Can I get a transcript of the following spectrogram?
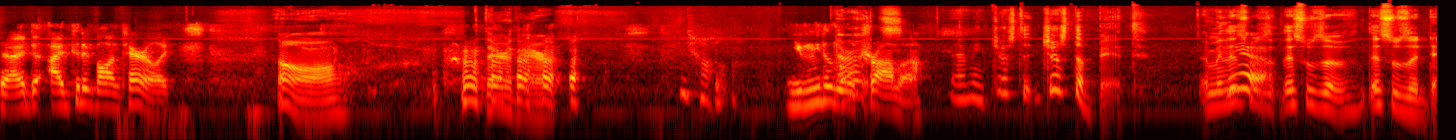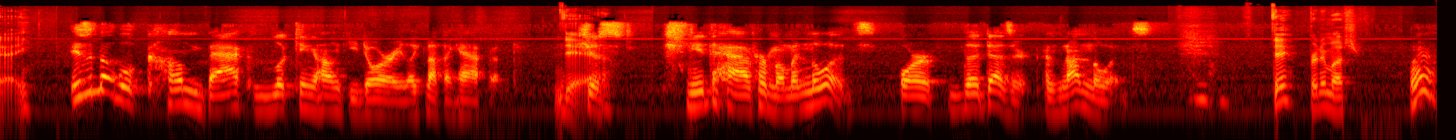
Yeah, I, d- I did it voluntarily. Oh, there, there. You need a little Nice. trauma. I mean, just a, just a bit. I mean, this Yeah. was this was a this was a day. Isabel will come back looking hunky dory like nothing happened. Yeah. Just she needed to have her moment in the woods or the desert because we're not in the woods. yeah, pretty much. Yeah.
